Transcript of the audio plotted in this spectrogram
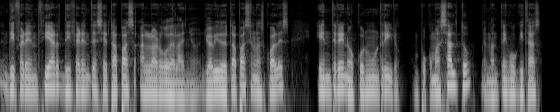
diferenciar diferentes etapas a lo largo del año. Yo he habido etapas en las cuales entreno con un RIR un poco más alto, me mantengo quizás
